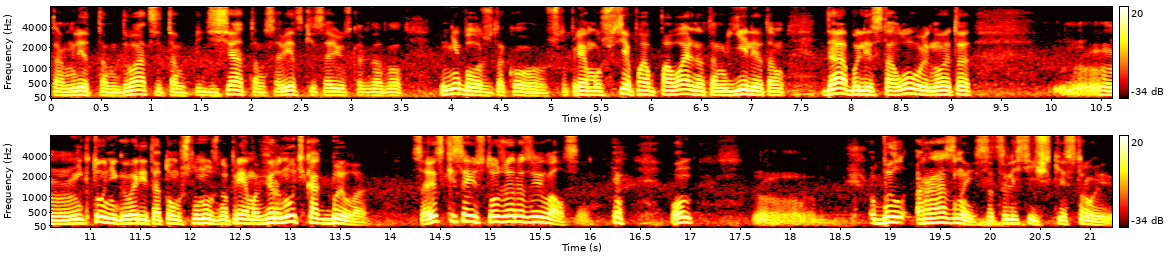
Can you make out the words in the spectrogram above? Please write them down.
там лет там 20, там 50, там Советский Союз, когда был, ну не было же такого, что прям уж все повально там ели там, да, были столовые, но это никто не говорит о том, что нужно прямо вернуть, как было. Советский Союз тоже развивался. Он был разный социалистический строй.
